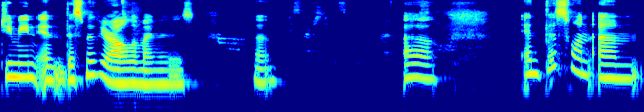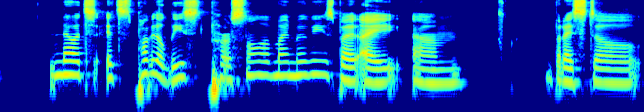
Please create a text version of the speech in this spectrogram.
Do you mean in this movie or all of my movies? Oh, oh. and this one, um, no, it's it's probably the least personal of my movies, but I, um, but I still,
